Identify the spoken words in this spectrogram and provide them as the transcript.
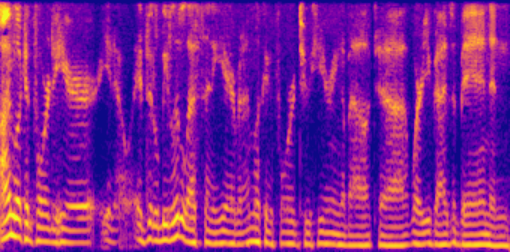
I'm looking forward to hear, you know, it, it'll be a little less than a year, but I'm looking forward to hearing about uh, where you guys have been and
